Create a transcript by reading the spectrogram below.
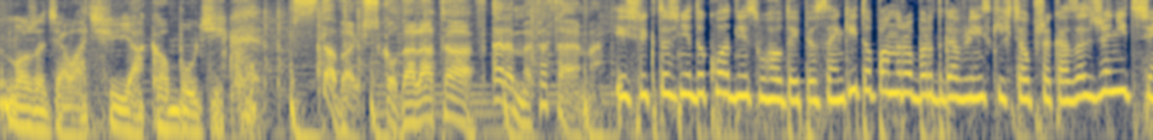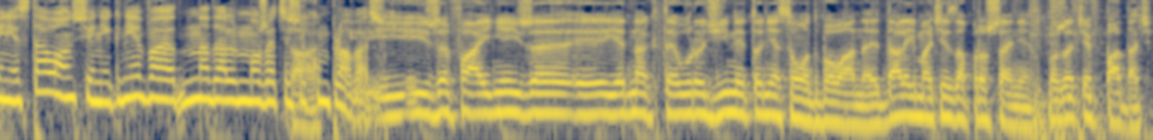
może działać jako budzik. Wstawaj, szkoda lata w RMFFM. Jeśli ktoś niedokładnie słuchał tej piosenki, to pan Robert Gawliński chciał przekazać, że nic się nie stało, on się nie gniewa, nadal możecie się kumplować. Tak. I, I że fajnie, i że y, jednak te urodziny to nie są odwołane. Dalej macie zaproszenie. Możecie wpadać.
